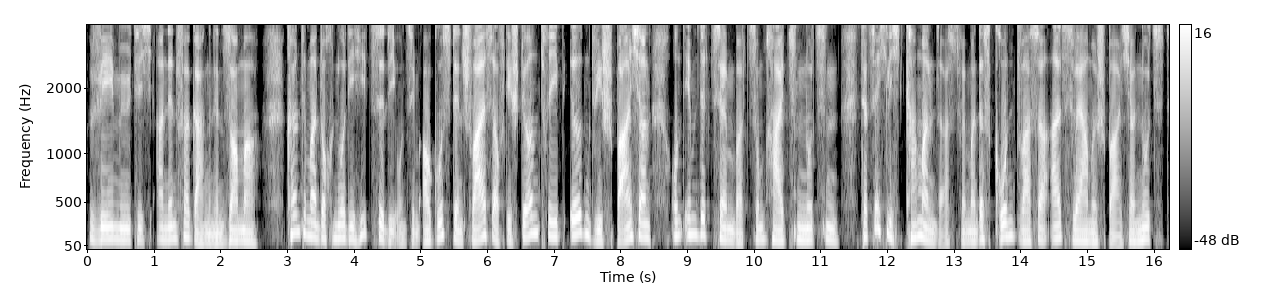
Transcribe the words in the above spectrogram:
wehmütig an den vergangenen Sommer. Könnte man doch nur die Hitze, die uns im August den Schweiß auf die Stirn trieb, irgendwie speichern und im Dezember zum Heizen nutzen. Tatsächlich kann man das, wenn man das Grundwasser als Wärmespeicher nutzt.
